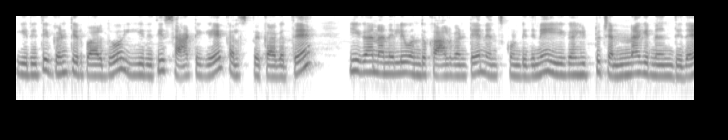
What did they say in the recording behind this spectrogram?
ಈ ರೀತಿ ಗಂಟಿರಬಾರ್ದು. ಈ ರೀತಿ ಸಾಟಿಗೆ ಕಲಿಸ್ಬೇಕಾಗತ್ತೆ. ಈಗ ನಾನಿಲ್ಲಿ ಒಂದು ಕಾಲು ಗಂಟೆ ನೆನೆಸ್ಕೊಂಡಿದ್ದೀನಿ. ಈಗ ಹಿಟ್ಟು ಚೆನ್ನಾಗಿ ನೆಂದಿದೆ.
